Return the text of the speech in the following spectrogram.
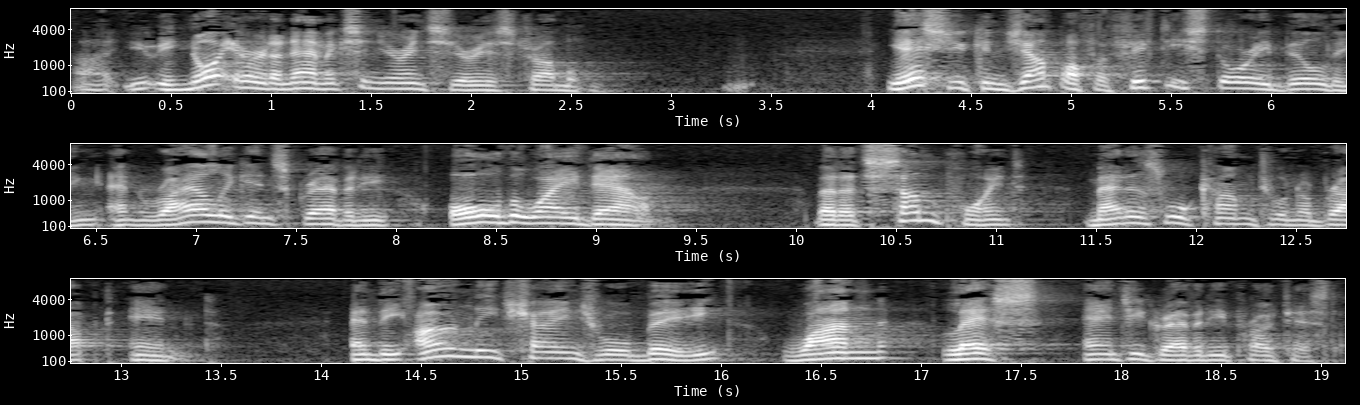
Uh, you ignore aerodynamics and you're in serious trouble. Yes, you can jump off a 50 story building and rail against gravity all the way down. But at some point, matters will come to an abrupt end. And the only change will be one less anti gravity protester.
